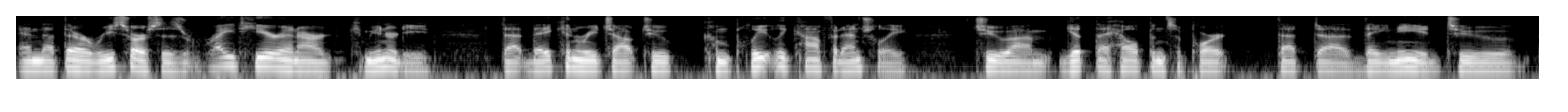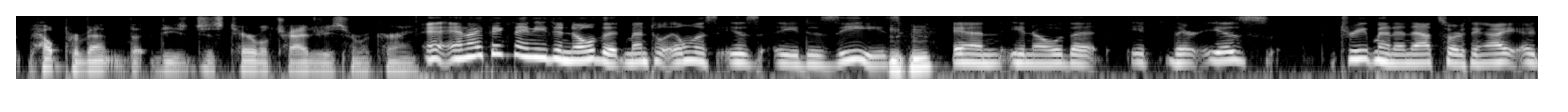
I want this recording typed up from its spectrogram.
and that there are resources right here in our community that they can reach out to completely confidentially to um, get the help and support that uh, they need to help prevent the, these just terrible tragedies from occurring. And, and I think they need to know that mental illness is a disease, Mm-hmm. and you know that it there is treatment and that sort of thing. I, I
